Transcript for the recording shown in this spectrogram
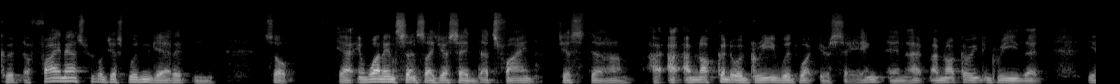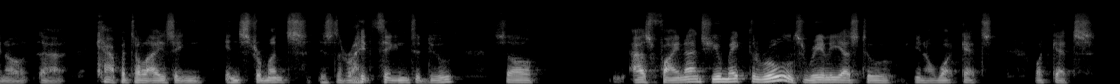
could the finance people just wouldn't get it. And so, yeah, in one instance, I just said, that's fine. Just, um, I, am not going to agree with what you're saying. And I, am not going to agree that, you know, uh, capitalizing instruments is the right thing to do. So as finance, you make the rules really as to, you know, what gets, what gets,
